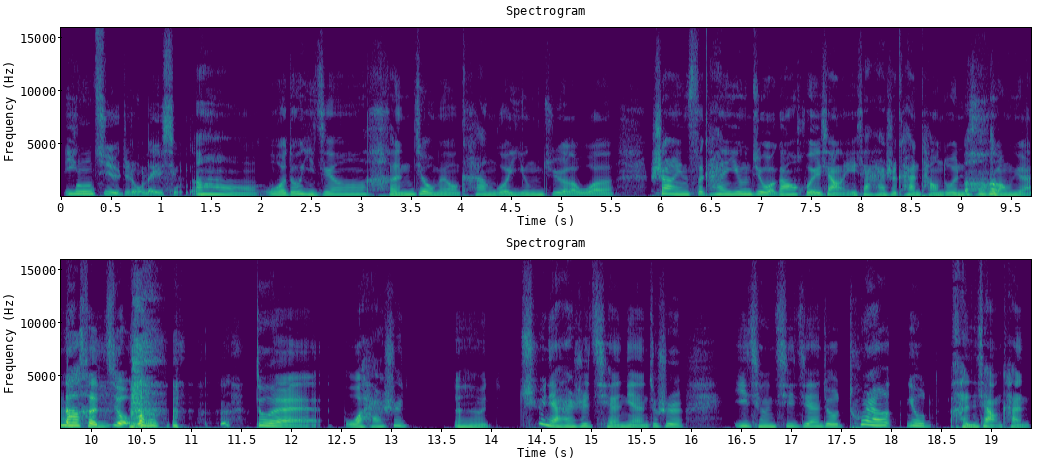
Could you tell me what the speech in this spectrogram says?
英剧这种类型的。哦，我都已经很久没有看过英剧了。我上一次看英剧，我刚回想了一下，还是看《唐顿庄园 》那很久了，对我还是，嗯、去年还是前年，就是疫情期间，就突然又很想看《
